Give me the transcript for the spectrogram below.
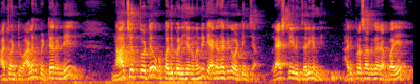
అటువంటి వాళ్ళకి పెట్టారండి. నా చేత్తోటే ఒక పది పదిహేను మందికి ఏకధాటిగా వడ్డించాను లాస్ట్ ఇయర్ జరిగింది. హరిప్రసాద్ గారి అబ్బాయి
